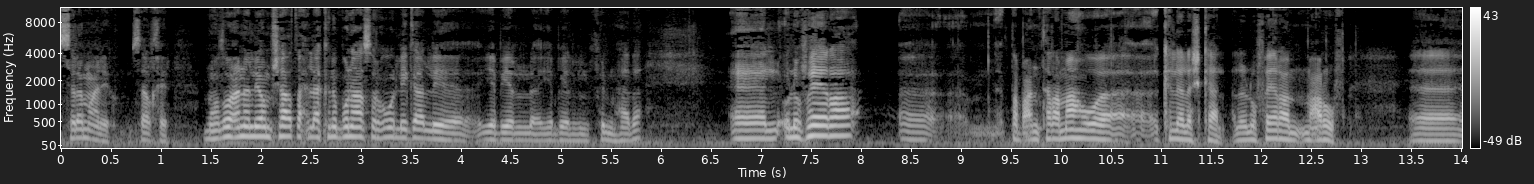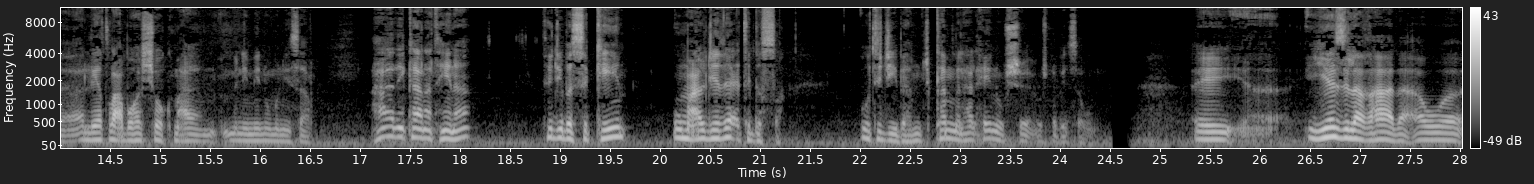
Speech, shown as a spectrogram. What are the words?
السلام عليكم مساء الخير. موضوعنا اليوم شاطح لكن أبو ناصر هو اللي قال لي يبي يبي الفيلم هذا. آه، الألوفيرا آه، طبعا ترى ما هو آه، كل الأشكال. الألوفيرا معروف اللي يطلع به الشوك مع من يمين ومن يسار. هذه كانت هنا تجي بالسكين ومع الجذع تقصه وتجيبها نكملها الحين وش وش نبي نسوي. يزلغ هذا أو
